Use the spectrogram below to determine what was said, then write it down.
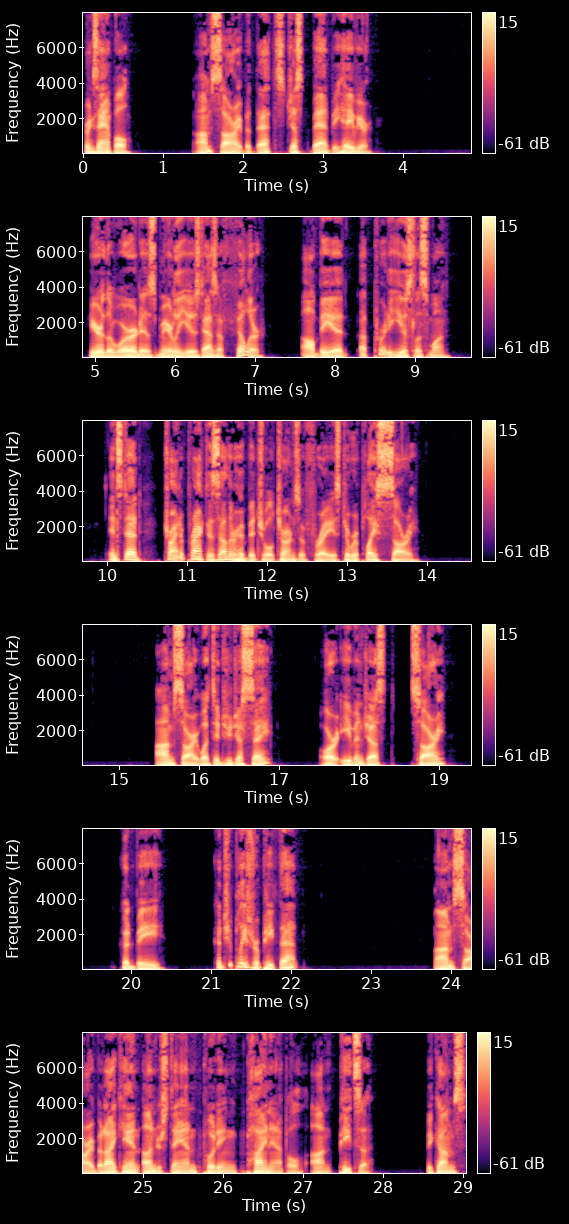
For example, I'm sorry, but that's just bad behavior. Here the word is merely used as a filler, albeit a pretty useless one. Instead, try to practice other habitual turns of phrase to replace sorry. I'm sorry, what did you just say? Or even just sorry? Could be, could you please repeat that? I'm sorry, but I can't understand putting pineapple on pizza. Becomes,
